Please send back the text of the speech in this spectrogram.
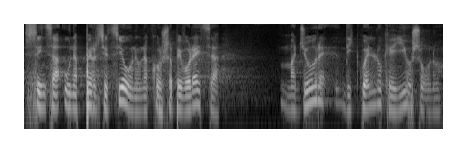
senza una percezione, una consapevolezza maggiore di quello che io sono.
